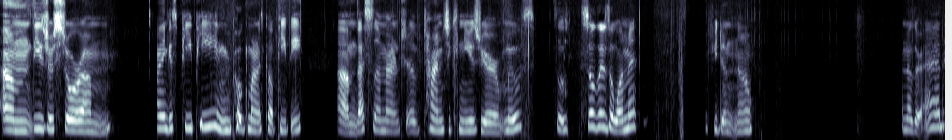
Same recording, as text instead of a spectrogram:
Um, these restore um I think it's PP and Pokemon is called PP. Um, that's the amount of times you can use your moves. So so there's a limit. If you didn't know. Another ad.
